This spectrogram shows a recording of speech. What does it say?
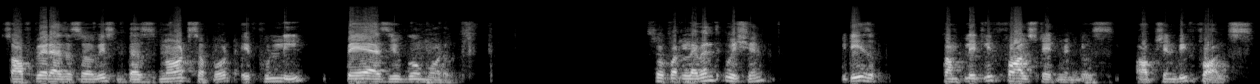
Software as a service does not support a fully pay as you go model. So for 11th question, it is completely false statement guys. Option B false.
